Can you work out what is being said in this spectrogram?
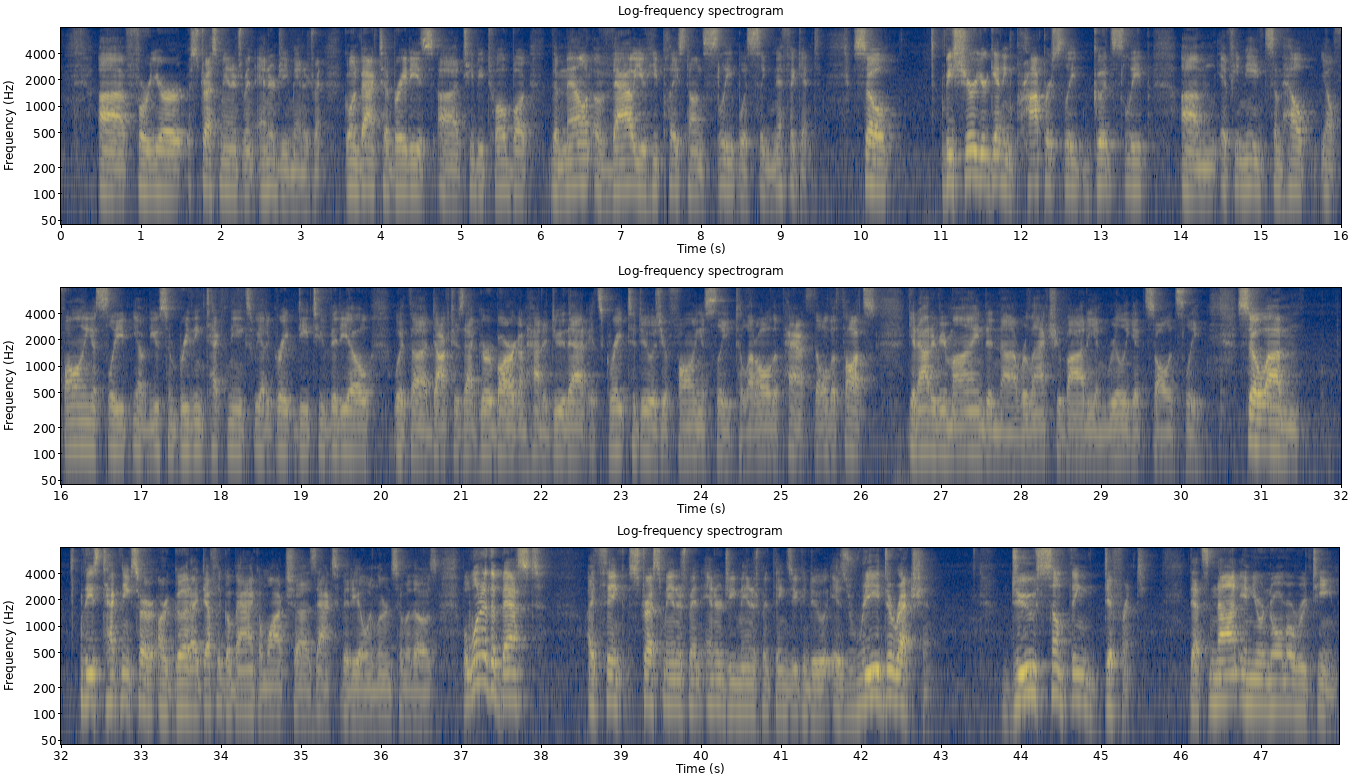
uh, for your stress management, energy management. Going back to Brady's uh, TB12 book, the amount of value he placed on sleep was significant. So be sure you're getting proper sleep, good sleep. Um, if you need some help, you know, falling asleep, you know, use some breathing techniques. We had a great D2 video with uh, Dr. Zach Gerbarg on how to do that. It's great to do as you're falling asleep to let all the paths, all the thoughts get out of your mind and uh, relax your body and really get solid sleep. So, um, these techniques are, are good. I definitely go back and watch uh, Zach's video and learn some of those. But one of the best, I think, stress management, energy management things you can do is redirection. Do something different that's not in your normal routine.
